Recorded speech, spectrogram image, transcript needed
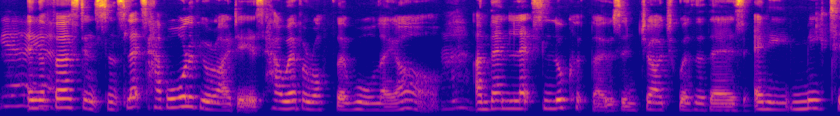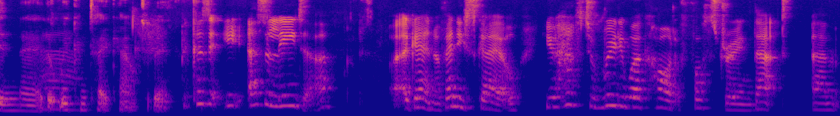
Yeah. In the yeah. first instance, let's have all of your ideas, however off the wall they are, Mm, and then let's look at those and judge whether there's any meat in there that we Mm. can take out of it. Because it, as a leader, again, of any scale, you have to really work hard at fostering that um,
